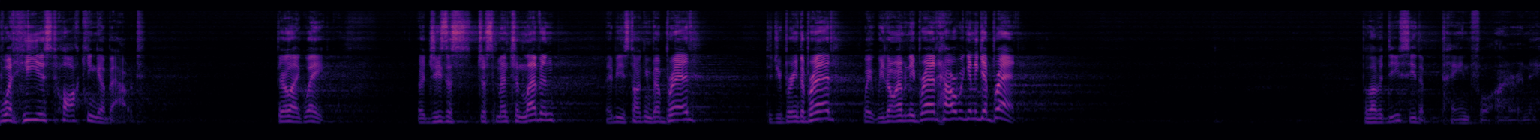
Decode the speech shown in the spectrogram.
what he is talking about. They're like, wait, Jesus just mentioned leaven. Maybe he's talking about bread. Did you bring the bread? Wait, we don't have any bread. How are we going to get bread? Beloved, do you see the painful irony?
